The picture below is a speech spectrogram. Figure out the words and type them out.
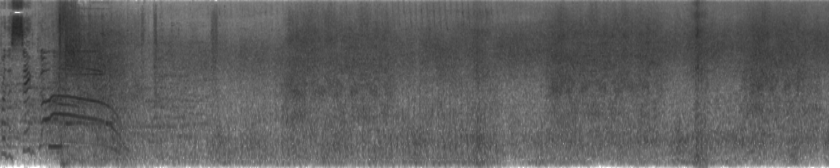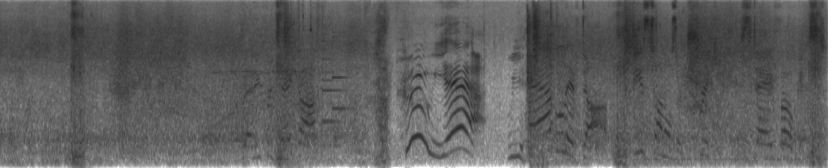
for the. Oh! Ready for takeoff. Whew, yeah! We have liftoff. These tunnels are tricky. Stay focused.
